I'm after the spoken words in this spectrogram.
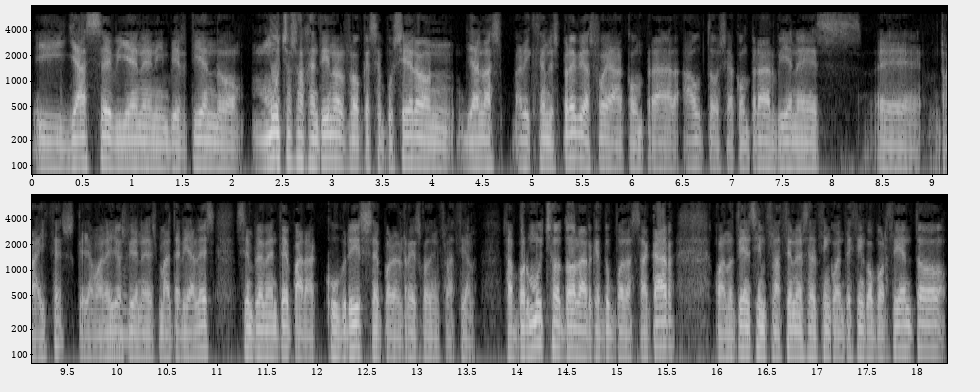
y ya se vienen invirtiendo. Muchos argentinos lo que se pusieron ya en las elecciones previas fue a comprar autos y a comprar bienes eh, raíces, que llaman ellos bienes materiales, simplemente para cubrirse por el riesgo de inflación. O sea, por mucho dólar que tú puedas sacar, cuando tienes inflaciones del 55%,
